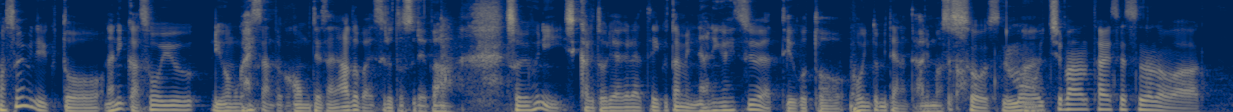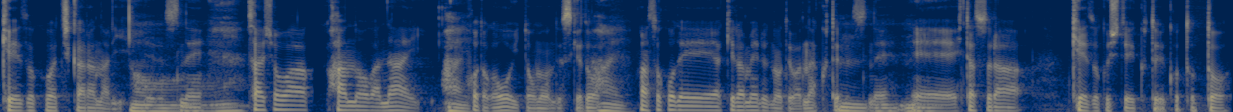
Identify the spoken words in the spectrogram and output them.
まあ、そういう意味でいくと何かそういうリフォーム会社さんとか工務店さんにアドバイスするとすればそういうふうにしっかり取り上げられていくために何が必要やっていうことポイントみたいなのってありますか？そうですね。もはい。う一番大切なのは継続は力なりでですね。最初は反応がないはい。ことが多いと思うんですけど、はい。まあ、そこで諦めるのではなくてですね、うんうんうんえーひたすら継続していくということと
